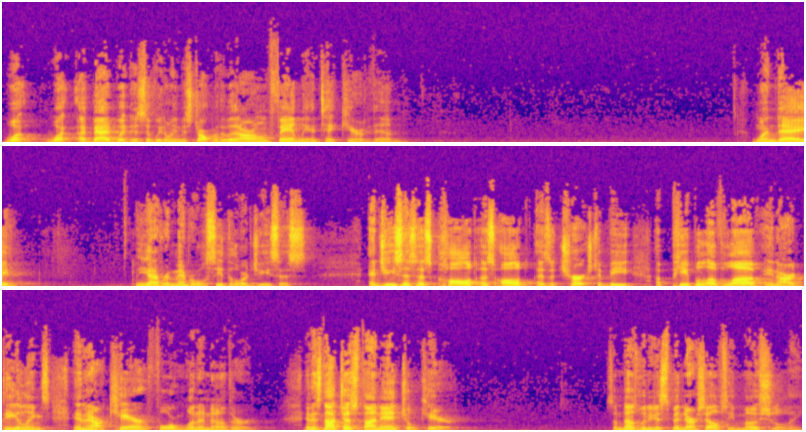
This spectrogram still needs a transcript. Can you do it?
what what a bad witness if we don't even start with within our own family and take care of them. One day, you got to remember, we'll see the Lord Jesus. And Jesus has called us all as a church to be a people of love in our dealings and in our care for one another. And it's not just financial care. Sometimes we need to spend ourselves emotionally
